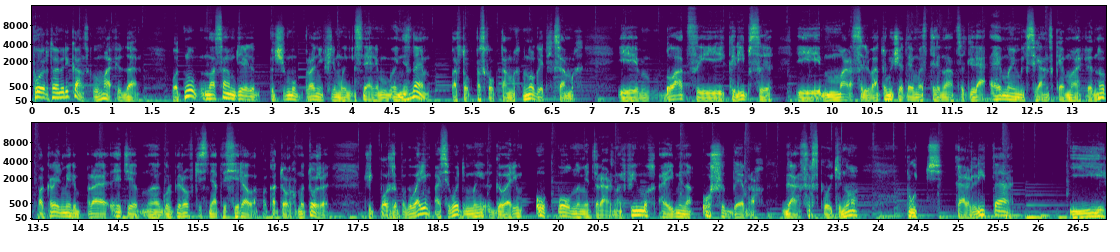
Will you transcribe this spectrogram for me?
Пуэрто-американскую мафию, да. Вот, ну, на самом деле, почему про них фильмы сняли, мы не знаем, поскольку, поскольку там их много, этих самых и Блацы, и Крипсы, и Мара Сальватручи, это МС-13 для Эма, мексиканская мафия. Но, по крайней мере, про эти э, группировки сняты сериалы, по которых мы тоже чуть позже поговорим. А сегодня мы говорим о полнометражных фильмах, а именно о шедеврах гангстерского кино «Путь Карлита» и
